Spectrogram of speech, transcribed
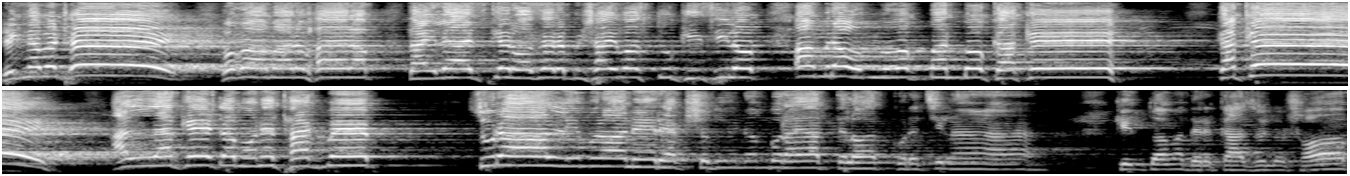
ঠিক না বেঠে? ওগো আমার ভাইয়েরা, তাইলে আজকের অজের বিষয়বস্তু কি ছিল? আমরা অভিভাবক মানবো কাকে? কাকে? আল্লাহকে এটা মনে থাকবে? সুরাল ইমরানের একশো দুই নম্বর আয়াত তেলাওয়াত করেছিলাম। কিন্তু আমাদের কাজ হলো সব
